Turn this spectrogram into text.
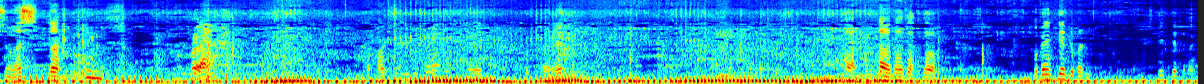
Swasta. Ah. Apa? Eh, eh. Ah, tahu, tahu, tahu, tahu. Apa yang depan? Ke depan.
